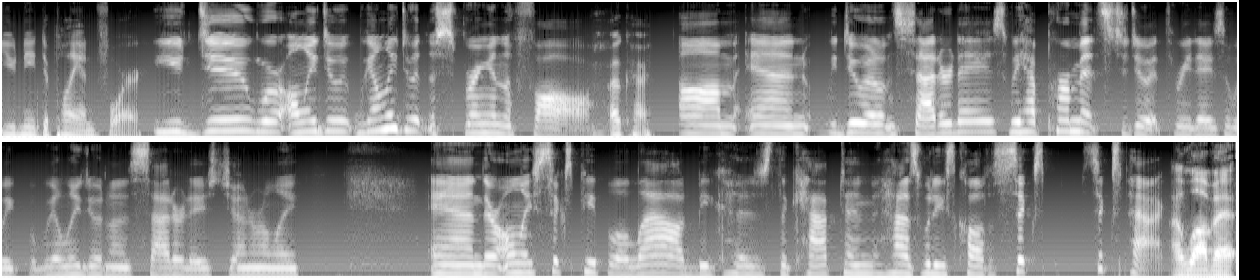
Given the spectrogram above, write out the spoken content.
you need to plan for. You do. We're only do it. We only do it in the spring and the fall. Okay. Um, and we do it on Saturdays. We have permits to do it three days a week, but we only do it on Saturdays generally. And there are only six people allowed because the captain has what he's called a six six pack, I love it.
